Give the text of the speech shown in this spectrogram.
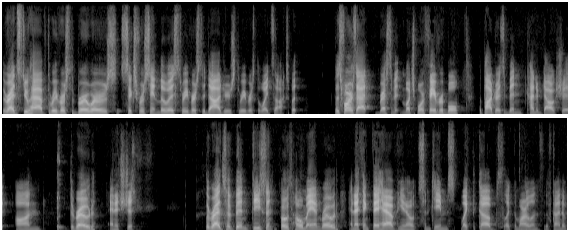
The Reds do have three versus the Brewers, six versus St. Louis, three versus the Dodgers, three versus the White Sox. But as far as that, rest of it much more favorable. The Padres have been kind of dog shit on the road, and it's just the Reds have been decent both home and road, and I think they have you know some teams like the Cubs, like the Marlins, that have kind of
